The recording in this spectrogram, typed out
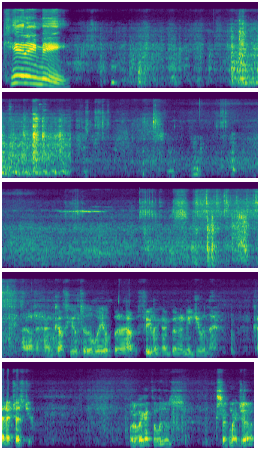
kidding me? I ought to handcuff you to the wheel, but I have a feeling I'm going to need you in there. Can I trust you? What have I got to lose? Except my job.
